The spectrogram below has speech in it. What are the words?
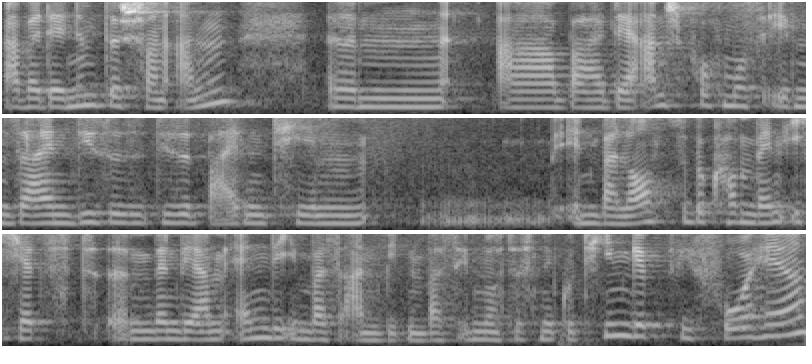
Aber der nimmt es schon an. Ähm, aber der Anspruch muss eben sein, diese, diese beiden Themen in Balance zu bekommen, wenn ich jetzt, ähm, wenn wir am Ende ihm was anbieten, was ihm noch das Nikotin gibt wie vorher,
